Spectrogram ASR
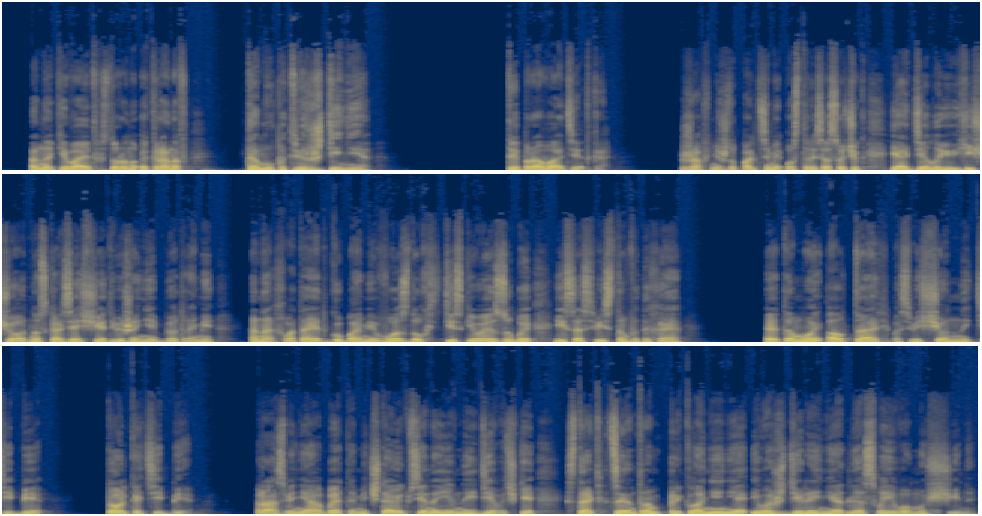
— она кивает в сторону экранов. «Тому подтверждение». «Ты права, детка». Жав между пальцами острый сосочек, я делаю еще одно скользящее движение бедрами. Она хватает губами воздух, стискивая зубы и со свистом выдыхая. Это мой алтарь, посвященный тебе, только тебе. Разве не об этом мечтают все наивные девочки стать центром преклонения и вожделения для своего мужчины?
